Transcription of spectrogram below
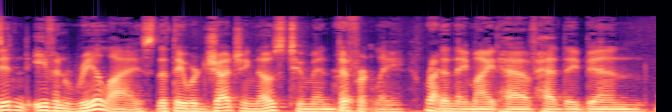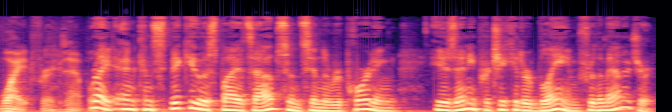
didn't even realize that they were judging those two men differently right. than they might have had they been white, for example. Right, and conspicuous by its absence in the reporting is any particular blame for the manager.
